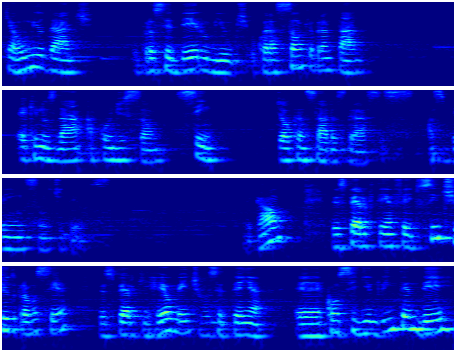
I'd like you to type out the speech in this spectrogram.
que a humildade, o proceder humilde, o coração quebrantado, é que nos dá a condição, sim, de alcançar as graças, as bênçãos de Deus. Legal? Eu espero que tenha feito sentido para você. Eu espero que realmente você tenha é, conseguido entender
